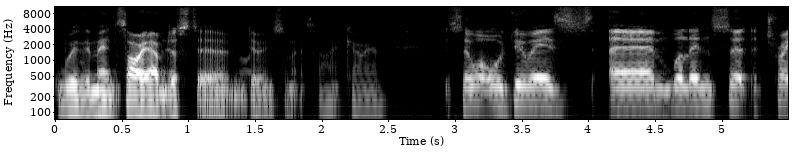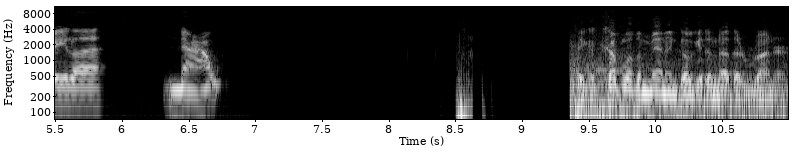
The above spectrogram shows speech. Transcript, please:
with him in. Sorry, I'm just uh, doing something. Sorry, carry on. So what we'll do is um, we'll insert the trailer now. Take a couple of the men and go get another runner.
